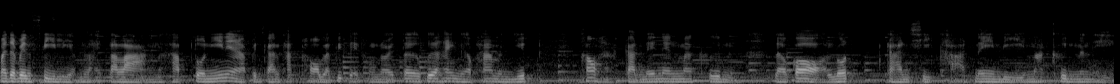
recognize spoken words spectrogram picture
มันจะเป็นสี่เหลี่ยมหลายตารางนะครับ ตัวนี้เนี่ยเป็นการถักทอแบบพิเศษของดอยเตอร์ เพื่อให้เนื้อผ้ามันยึดเข้าหากันได้แน่นมากขึ้น แล้วก็ลดการฉีกขาดได้ดีมากขึ้นนั่นเอง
